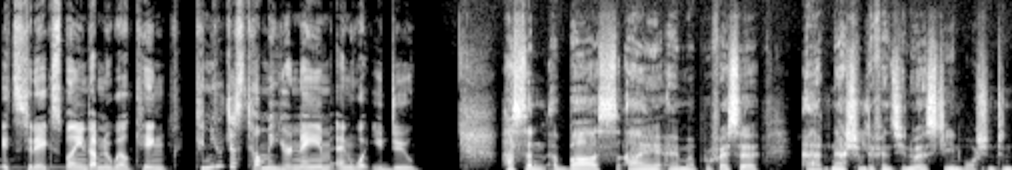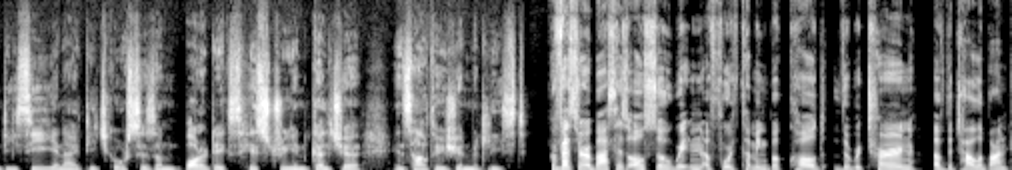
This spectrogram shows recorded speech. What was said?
It's Today Explained. I'm Noel King. Can you just tell me your name and what you do? Hassan Abbas. I am a professor at National Defense University in Washington, D.C., and I teach courses on politics, history, and culture in South Asia and Middle East. Professor Abbas has also written a forthcoming book called The Return of the Taliban.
